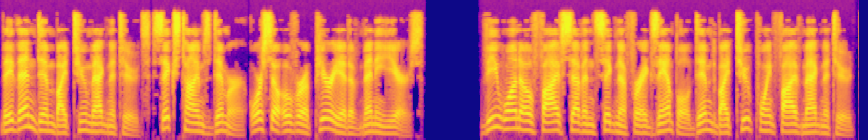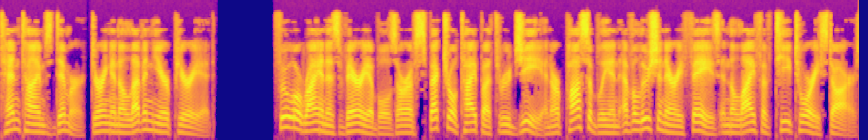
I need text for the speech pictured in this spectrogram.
They then dim by 2 magnitudes 6 times dimmer or so over a period of many years. V1057 Cygni for example dimmed by 2.5 magnitude 10 times dimmer during an 11-year period. Fu Orionis variables are of spectral type A through G and are possibly an evolutionary phase in the life of T Tauri stars.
